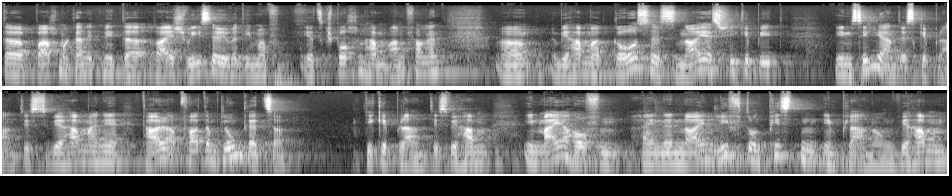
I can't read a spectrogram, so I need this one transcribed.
da braucht man gar nicht mit der Reischwiese, über die wir jetzt gesprochen haben, anfangen. Äh, wir haben ein großes neues Skigebiet in Siljan, das geplant ist. Wir haben eine Talabfahrt am Glungretzer die geplant ist. Wir haben in Meierhofen einen neuen Lift und Pisten in Planung. Wir haben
